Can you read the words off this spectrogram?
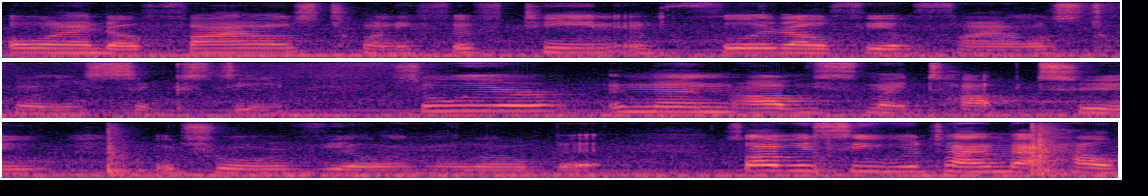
Orlando finals 2015, and Philadelphia finals 2016. So we're, and then obviously my top two, which we'll reveal in a little bit. So obviously we're talking about how,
